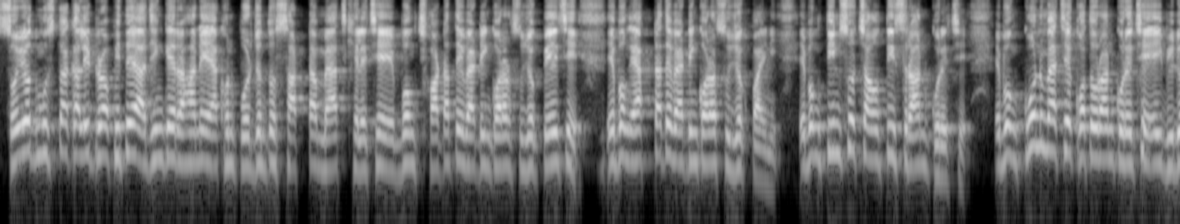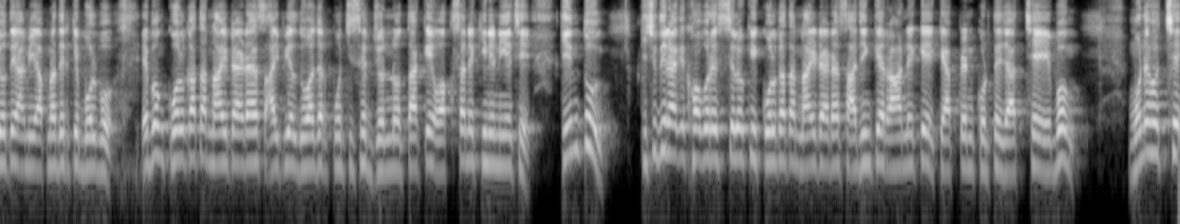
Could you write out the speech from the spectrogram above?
সৈয়দ মুস্তাক আলী ট্রফিতে আজিঙ্কে রাহানে এখন পর্যন্ত ষাটটা ম্যাচ খেলেছে এবং ছটাতে ব্যাটিং করার সুযোগ পেয়েছে এবং একটাতে ব্যাটিং করার সুযোগ পায়নি এবং তিনশো চৌত্রিশ রান করেছে। এবং কোন ম্যাচে কত রান করেছে এই ভিডিওতে আমি আপনাদেরকে বলব। এবং কলকাতা নাইট রাইডার্স আইপিএল দু হাজার জন্য তাকে অকশানে কিনে নিয়েছে। কিন্তু কিছুদিন আগে খবর এসেছিল কি কলকাতা নাইট রাইডার্স আজিঙ্কে রাহানেকে ক্যাপ্টেন করতে যাচ্ছে এবং মনে হচ্ছে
